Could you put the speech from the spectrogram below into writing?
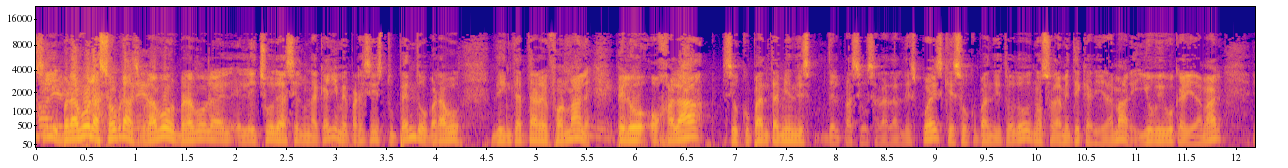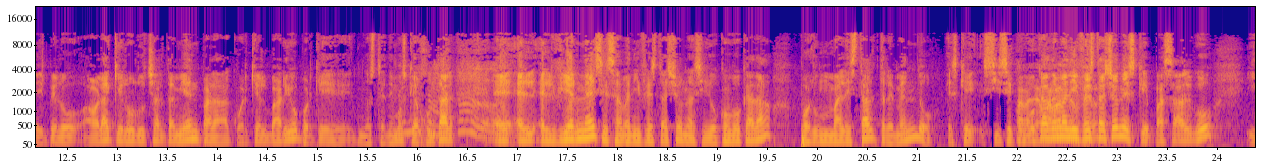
sí, bravo las obras, bravo, bravo el, el hecho de hacer una calle, me parece estupendo, bravo de intentar reformar, pero ojalá se ocupan también des- del paseo Saladal después, que se ocupan de todo, no solamente Mar y yo vivo Mar eh, pero ahora quiero luchar también para cualquier barrio porque nos tenemos que Sí, juntar. Eh, el, el viernes esa manifestación ha sido convocada por un malestar tremendo. Es que si se Para la manifestaciones es que pasa algo y,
